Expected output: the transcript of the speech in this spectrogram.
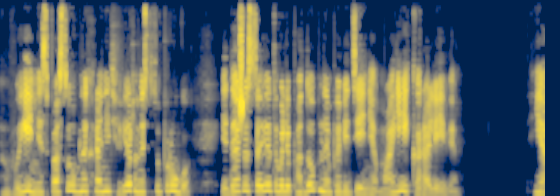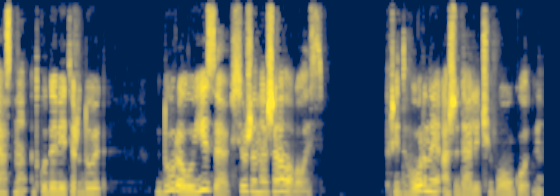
Вы не способны хранить верность супругу и даже советовали подобное поведение моей королеве. Ясно, откуда ветер дует. Дура Луиза все же нажаловалась. Придворные ожидали чего угодно.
